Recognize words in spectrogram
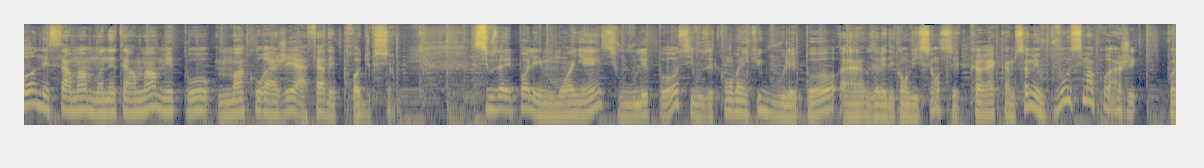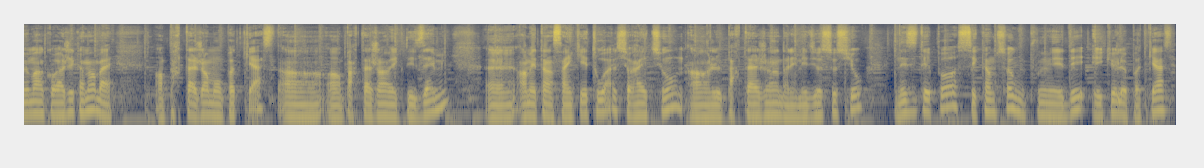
pas nécessairement monétairement, mais pour m'encourager à faire des productions. Si vous n'avez pas les moyens, si vous voulez pas, si vous êtes convaincu que vous voulez pas, euh, vous avez des convictions, c'est correct comme ça, mais vous pouvez aussi m'encourager. Vous pouvez m'encourager comment? Ben, en partageant mon podcast, en, partageant avec des amis, euh, en mettant 5 étoiles sur iTunes, en le partageant dans les médias sociaux. N'hésitez pas, c'est comme ça que vous pouvez m'aider et que le podcast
